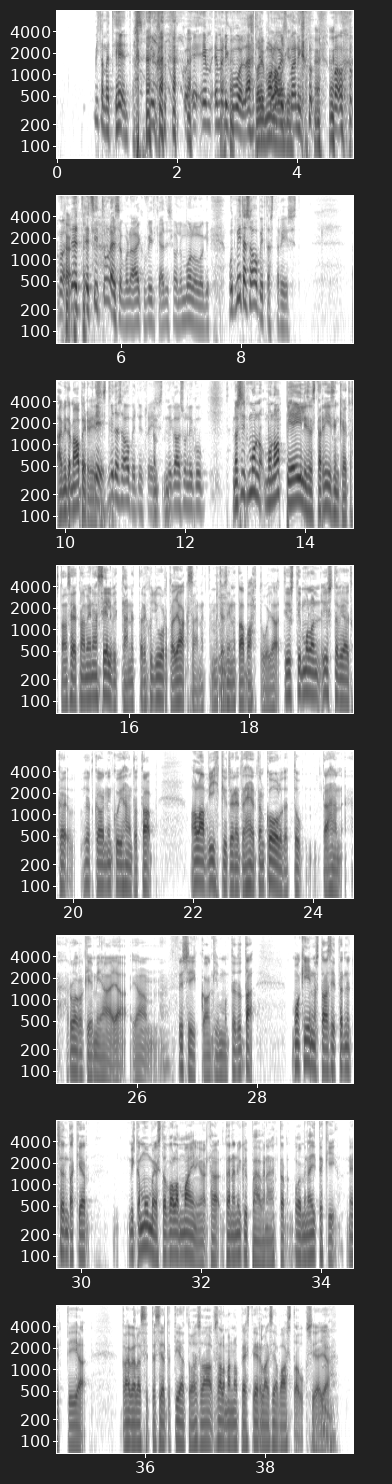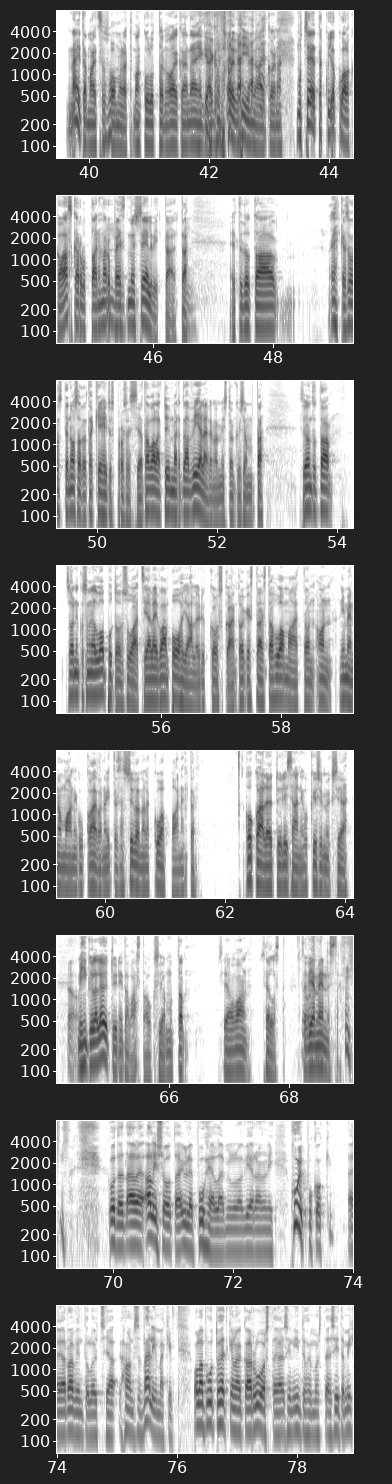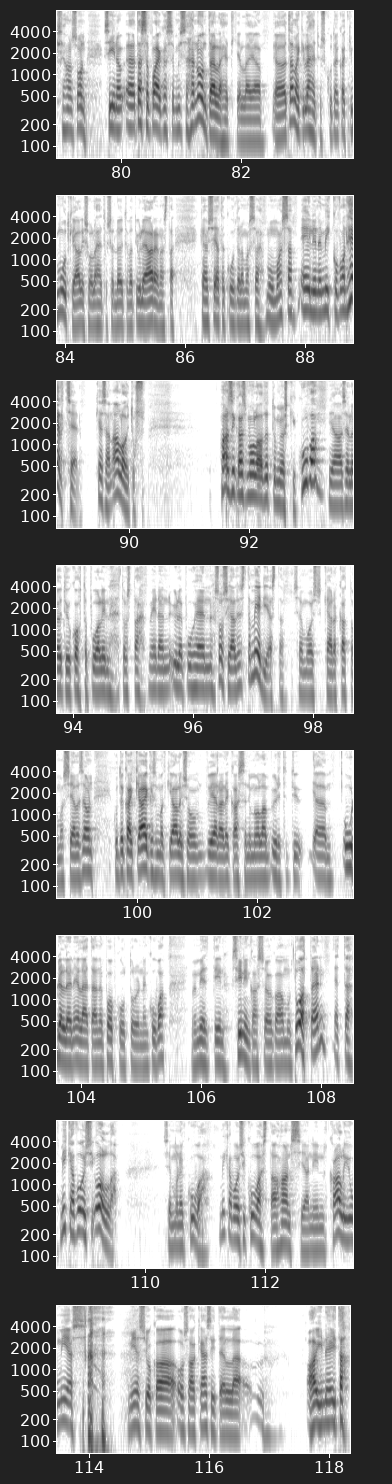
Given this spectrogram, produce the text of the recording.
mitä mä teen tässä? niin kuin, en, en mä niin kuin voi lähteä Tuli pois. Mä, niin kuin, mä, mä, et, et siitä tulee semmoinen aika pitkälti semmoinen monologi. Mutta mitä sä opit tästä riisistä? Ai mitä mä opin riisistä? Niin, mitä sä opit nyt riisistä? Mikä on sun niinku... No siis mun, mun oppi eilisestä riisinkeitosta on se, että mä meinaan selvittää nyt niinku juurta jaksain, että mitä mm. siinä tapahtuu. Ja tietysti mulla on ystäviä, jotka, jotka on niinku ihan tota, alan vihkiytyneitä, heitä on koulutettu tähän ruokakemiaan ja, ja fysiikkaankin, mutta tota, mua kiinnostaa sitten nyt sen takia, mikä mun mielestä on vallan mainio tänä nykypäivänä, että voi mennä itsekin nettiin ja kaivella sitten sieltä tietoa, saa salman nopeasti erilaisia vastauksia ja mm näitä mä itse asiassa että mä oon kuluttanut aikaa näihinkin aika paljon viime aikoina. Mutta se, että kun joku alkaa askarruttaa, niin mä rupean mm. sitten myös selvittää, että, mm. että tota, ehkä se on sitten osa tätä kehitysprosessia. Tavallaan, että ymmärtää vielä enemmän, mistä on kyse, mutta se on, tota, se on niin semmoinen loputon suo, että siellä ei vaan pohjaa löydy koskaan. Että oikeastaan sitä huomaa, että on, on nimenomaan niin kuin kaivannut itsensä syvemmälle kuoppaan, että koko ajan löytyy lisää niin kuin kysymyksiä, Joo. mihin kyllä löytyy niitä vastauksia, mutta se on vaan sellaista. Se, se vie se. mennessä. Kuuntelut Ali Showta Yle puheella ja minulla on vieraana niin huippukokki ja ravintoloitsija Hans Välimäki. Ollaan puhuttu hetken aikaa ruoasta ja siinä intohimosta ja siitä, miksi Hans on siinä ää, tässä paikassa, missä hän on tällä hetkellä. Ja ää, tämäkin lähetys, kuten kaikki muutkin Alishow-lähetykset löytyvät Yle Areenasta, käy sieltä kuuntelemassa muun muassa eilinen Mikko von Hertzeen, kesän aloitus. Hansin kanssa me ollaan otettu myöskin kuva, ja se löytyy kohta puolin tuosta meidän Yle Puheen sosiaalisesta mediasta. Sen voisi käydä katsomassa siellä. Se on, kuten kaikki aikaisemmatkin Alishow vieraiden kanssa, niin me ollaan yritetty äh, uudelleen elää tämmöinen popkulttuurinen kuva. Ja me mietittiin Sinin kanssa, joka on mun tuottajani, että mikä voisi olla semmoinen kuva, mikä voisi kuvastaa Hanssia, niin kaljumies, mies, joka osaa käsitellä aineita.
